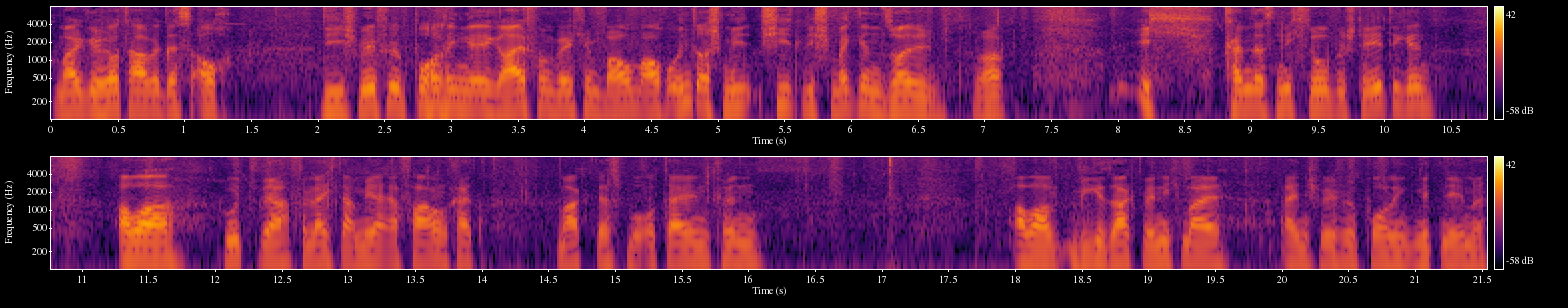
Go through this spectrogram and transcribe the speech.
mal gehört habe, dass auch die Schwefelporlinge, egal von welchem Baum, auch unterschiedlich schmecken sollen. Ja. Ich kann das nicht so bestätigen, aber gut, wer vielleicht da mehr Erfahrung hat, mag das beurteilen können. Aber wie gesagt, wenn ich mal einen Schwefelporling mitnehme,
